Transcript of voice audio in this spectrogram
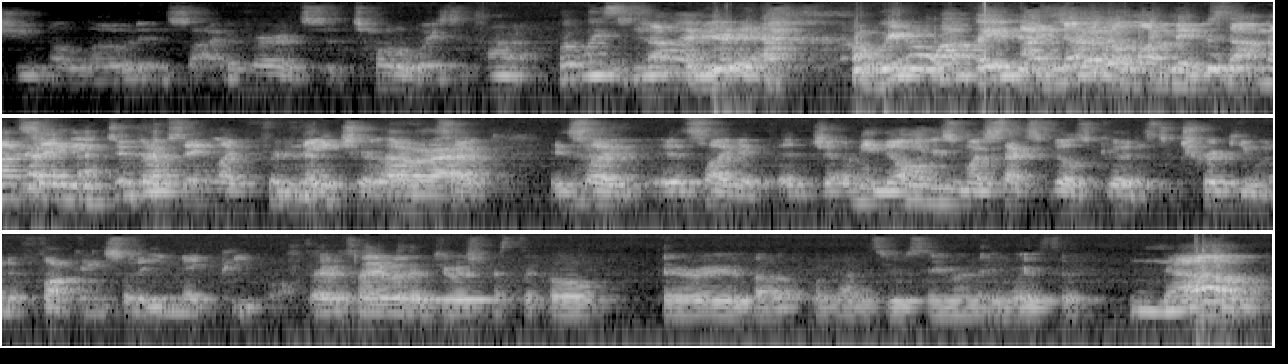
shooting a load inside of her, it's a total waste of time. But waste It's of nothing. time. We don't want babies. I know you don't want babies. I'm not saying that you do, but I'm saying like for nature, like All right. it's like it's like it's like a, a I mean, the only reason why sex feels good is to trick you into fucking so that you make people. Did I ever tell you about the Jewish mystical theory about what happens to your semen that you wasted? No.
